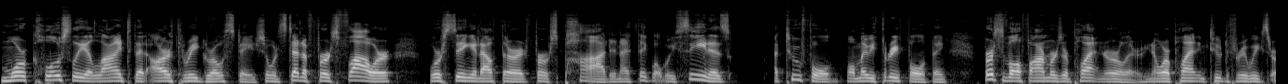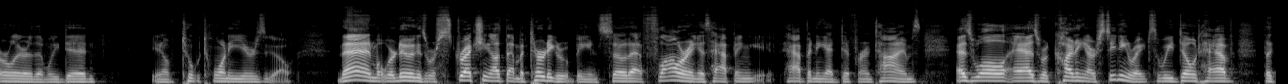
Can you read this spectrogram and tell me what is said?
more closely aligned to that R3 growth stage. So instead of first flower, we're seeing it out there at first pod. And I think what we've seen is a twofold, well, maybe threefold thing. First of all, farmers are planting earlier. You know, we're planting two to three weeks earlier than we did you know, 20 years ago. Then what we're doing is we're stretching out that maturity group bean so that flowering is happening happening at different times, as well as we're cutting our seeding rate so we don't have the,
